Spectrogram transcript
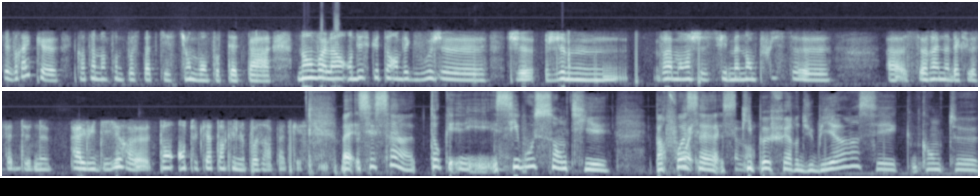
C'est vrai que quand un enfant ne pose pas de questions, bon, faut peut-être pas. Non, voilà, en discutant avec vous, je, je, je vraiment, je suis maintenant plus. Euh, euh, sereine avec le fait de ne pas lui dire, euh, tant, en tout cas tant qu'il ne posera pas de questions. Bah, c'est ça. Si vous sentiez, parfois, ça, ce qui peut faire du bien, c'est quand euh,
